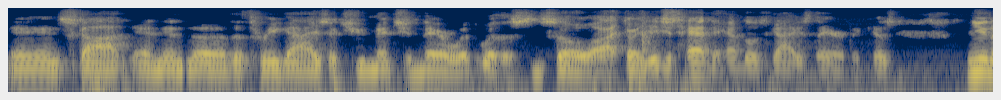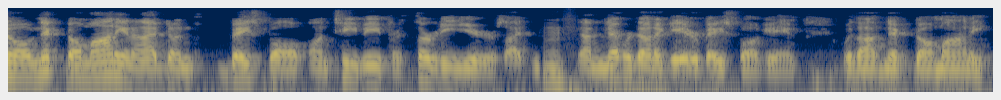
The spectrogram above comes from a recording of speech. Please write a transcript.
and Scott and then the, the three guys that you mentioned there with, with us. And so I thought they just had to have those guys there because, you know, Nick Belmonte and I have done baseball on TV for 30 years. I, mm. I've never done a Gator baseball game without Nick Belmonte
